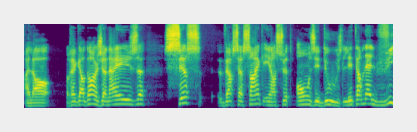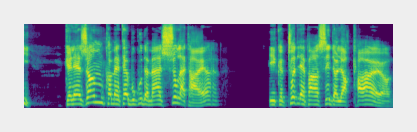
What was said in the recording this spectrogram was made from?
Alors, regardons Genèse 6, verset 5 et ensuite 11 et 12. L'Éternel vit que les hommes commettaient beaucoup de mal sur la terre et que toutes les pensées de leur cœur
